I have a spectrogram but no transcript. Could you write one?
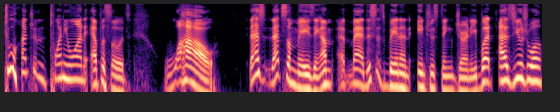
221 episodes. Wow. That's that's amazing. I'm uh, man, this has been an interesting journey. But as usual,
